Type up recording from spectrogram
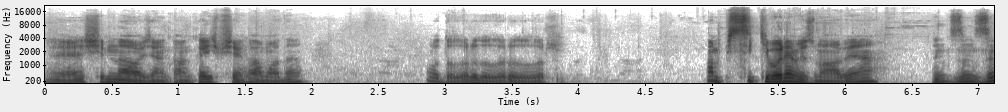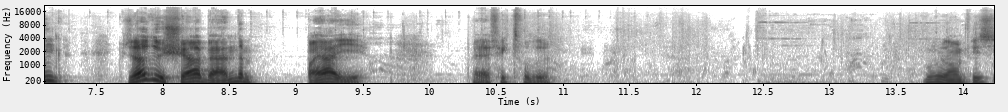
Ee, şimdi ne yapacaksın kanka? Hiçbir şey kalmadı. O da olur, o da olur, o da olur. Tam pislik gibi oynamıyoruz mu abi ya? Zınk zınk zınk. Güzel düşüyor ya beğendim. Bayağı iyi. Bayağı efektif oluyor. Vur lan pis.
